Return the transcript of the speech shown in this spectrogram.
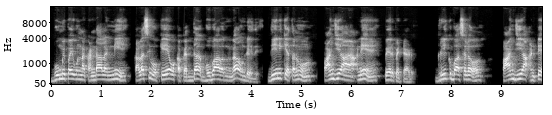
భూమిపై ఉన్న ఖండాలన్నీ కలిసి ఒకే ఒక పెద్ద భూభాగంగా ఉండేది. దీనికి అతను పాంజియా అనే పేరు పెట్టాడు. గ్రీకు భాషలో పాంజియా అంటే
